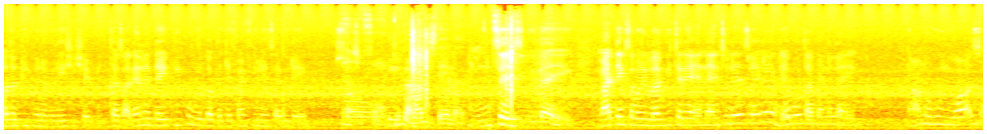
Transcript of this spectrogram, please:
other people in a relationship? Because at the end of the day, people wake up with different feelings every day. So That's a fact. you gotta understand that. Seriously, like, you might think somebody loved you today, and then two days later, they woke up and they're like, I don't know who you are, so.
